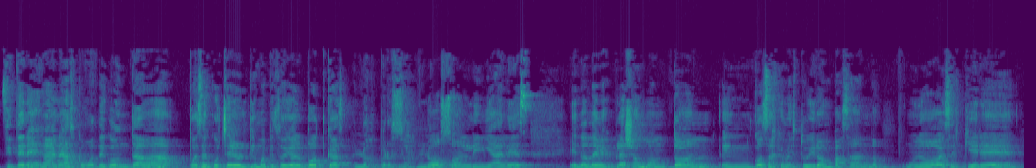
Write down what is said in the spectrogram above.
Si tenés ganas, como te contaba, puedes escuchar el último episodio del podcast, Los procesos no son lineales, en donde me explayo un montón en cosas que me estuvieron pasando. Uno a veces quiere,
